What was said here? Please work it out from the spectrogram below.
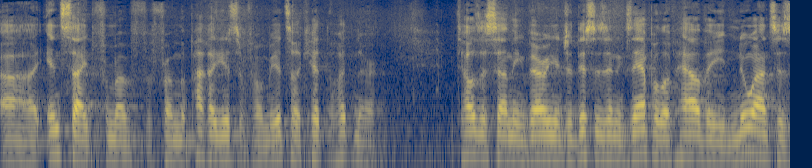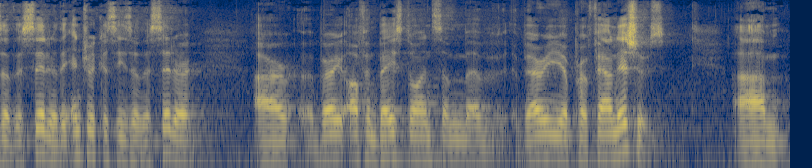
uh, insight from, a, from the Pachad Yisuf, from Yitzhak Hutner. It tells us something very interesting. This is an example of how the nuances of the Siddur, the intricacies of the Siddur, are very often based on some uh, very uh, profound issues. Um,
